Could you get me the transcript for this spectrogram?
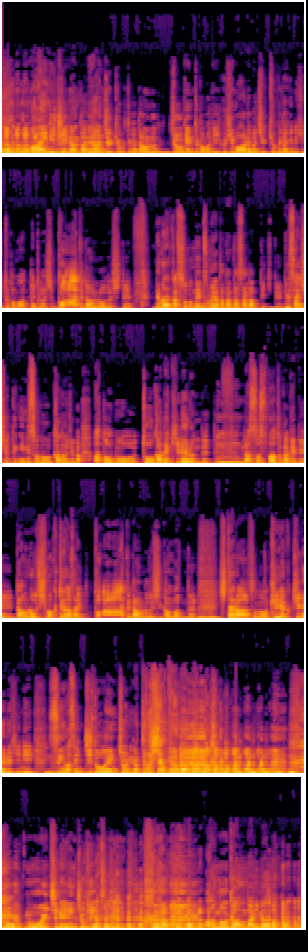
毎日なんかね、何十曲とかダウンロード条件とかまで行く日もあれば10曲だけの日とかもあったりとかして、バーってダウンロードして、でもなんかその熱もやっぱだんだん下がってきて、で、最終的にその彼女が、あともう10日で切れるんでって、うんラストスパートかけてダウンロードしまくってくださいって、バーってダウンロードして頑張って、したら、その契約切れる日に、すいません、自動延長になってましたって。もう一年延長契約されて。あの頑張り何だったんだよ。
